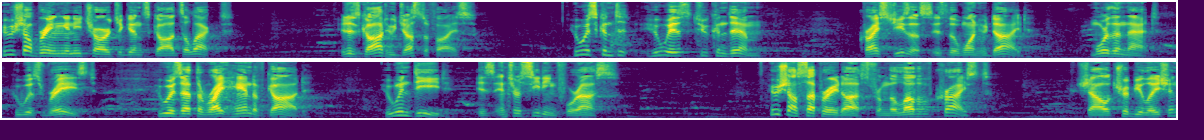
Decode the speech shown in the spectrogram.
Who shall bring any charge against God's elect? It is God who justifies. Who is, con- who is to condemn? Christ Jesus is the one who died. More than that, who was raised, who is at the right hand of God, who indeed is interceding for us. Who shall separate us from the love of Christ? Shall tribulation,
